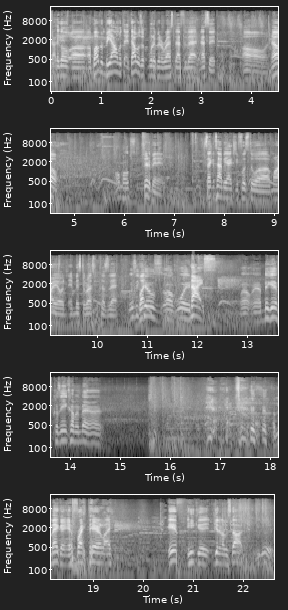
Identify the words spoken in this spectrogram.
tried to go uh, above and beyond with that. That was a, would have been a rest after that. That's it. Oh no, Almost. should have been it. Second time he actually footstool uh, Mario and, and missed the rest because of that. Wizzy But- kills uh, Void. Nice. Well, yeah, big if because he ain't coming back. All right. a mega if right there. Like, if he could get another stock, he good.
